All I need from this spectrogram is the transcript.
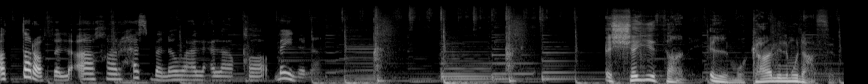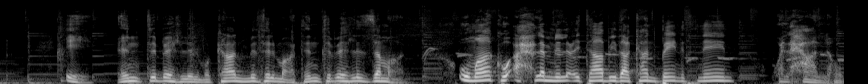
الطرف الآخر حسب نوع العلاقة بيننا. الشيء الثاني المكان المناسب. إيه انتبه للمكان مثل ما تنتبه للزمان. وماكو أحلى من العتاب إذا كان بين اثنين والحالهم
